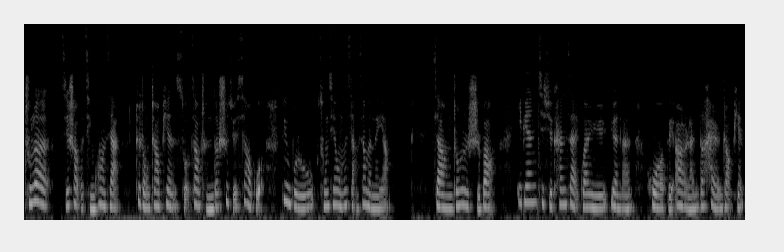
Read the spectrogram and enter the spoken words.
除了极少的情况下。这种照片所造成的视觉效果，并不如从前我们想象的那样。像《周日时报》一边继续刊载关于越南或北爱尔兰的骇人照片，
